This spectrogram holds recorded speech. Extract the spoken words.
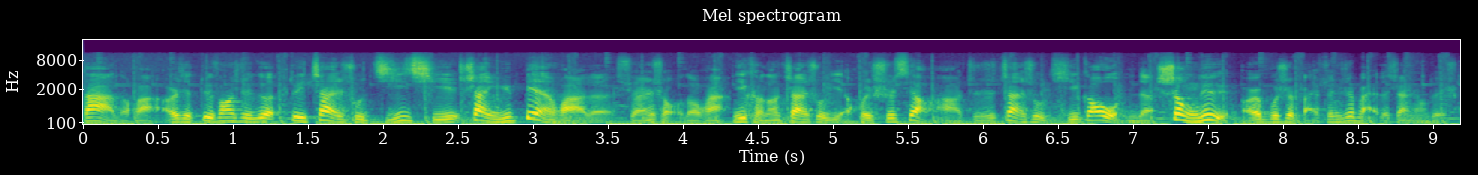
大的话，而且对方是一个对战术极其善于变化的选手的话，你可能战术也会失效啊。只是战术提高我们的胜率，而不是百分之百的战胜对手。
